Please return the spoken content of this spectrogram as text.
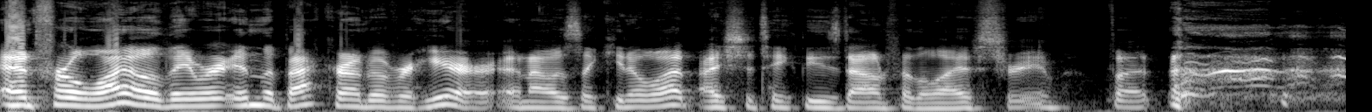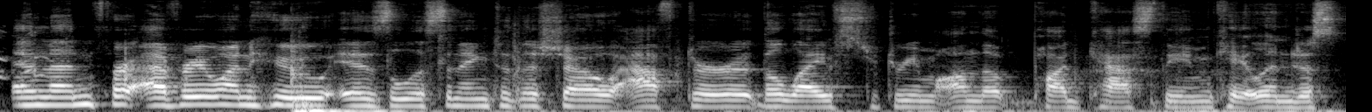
And for a while, they were in the background over here, and I was like, you know what? I should take these down for the live stream. But And then for everyone who is listening to the show after the live stream on the podcast theme, Caitlin just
